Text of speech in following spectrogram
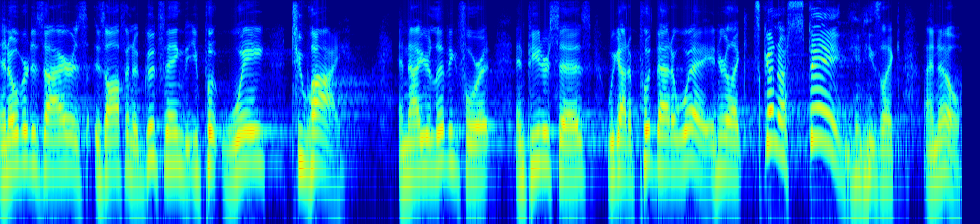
And over desire is, is often a good thing that you put way too high. And now you're living for it. And Peter says, We got to put that away. And you're like, It's going to sting. And he's like, I know.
